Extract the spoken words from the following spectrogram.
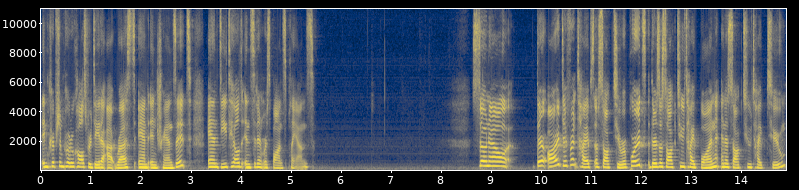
encryption protocols for data at rest and in transit, and detailed incident response plans. So now, there are different types of SOC 2 reports. There's a SOC 2 Type 1 and a SOC 2 Type 2.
